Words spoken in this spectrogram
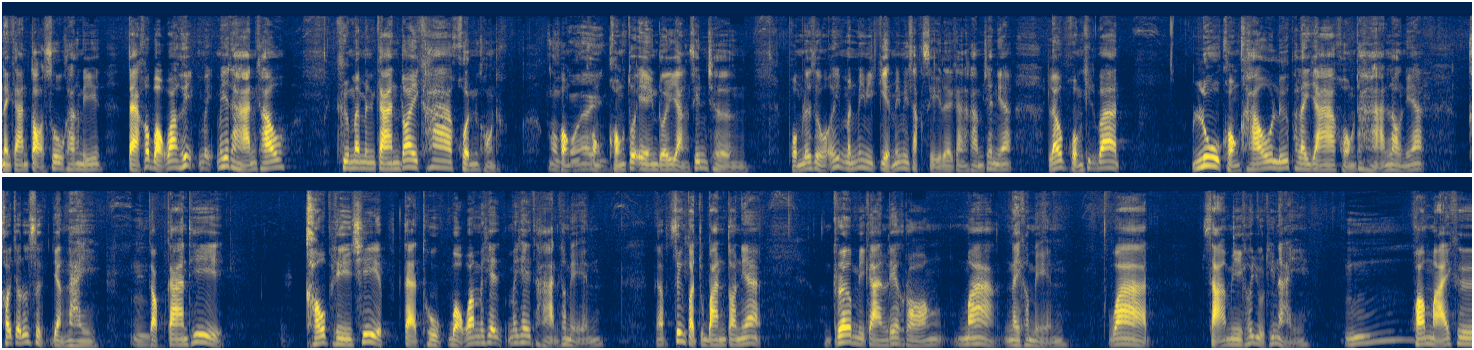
ในการต่อสู้ครั้งนี้ แต่เขาบอกว่าเฮ้ยไม่ไม่ใช่ทหารเขาคือมันเป็นการด้อยค่าคนของของของตัวเองของของตัวเองโดยอย่างสิ้นเชิง ผมเลยรู้สึกว่าเอ้ยมันไม่มีเกียรติไม่มีศักดิ์ศรีเลยการกระทำเช่นเนี้ยแล้วผมคิดว่าลูกของเขาหรือภรรยาของทหารเหล่านี้เขาจะรู้สึกยังไงกับการที่ เขาพลีชีพ แต่ถูกบอกว่าไม่ใช่ไม่ใช่ทหารเขมรนะครับซึ่งปัจจุบันตอนเนี้ยเริ่มมีการเรียกร้องมากในเขมร ว่าสามีเขาอยู่ที่ไหนอืมความหมายคือ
